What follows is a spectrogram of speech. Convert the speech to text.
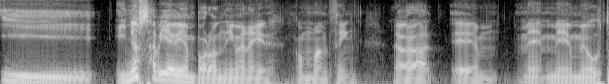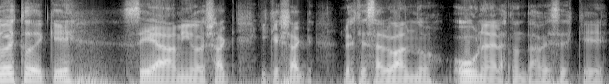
Y, y no sabía bien por dónde iban a ir con Man Thing, la verdad. Em, me, gustó esto de que sea amigo de Jack y que Jack lo esté salvando. Una de las tantas veces que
